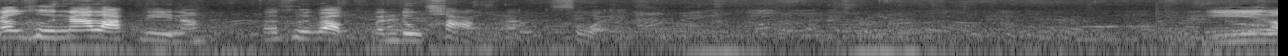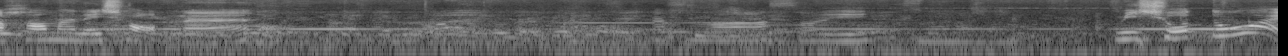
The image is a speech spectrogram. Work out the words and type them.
กลางคืนน่ารักดีนะก็คือแบบมันดูขลังอะสวย นี่เราเข้ามาในช็อปนะ มีชุดด้วย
